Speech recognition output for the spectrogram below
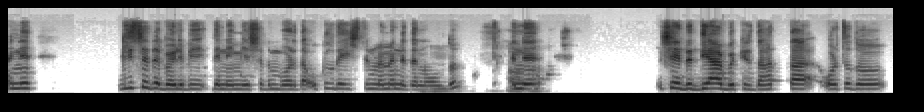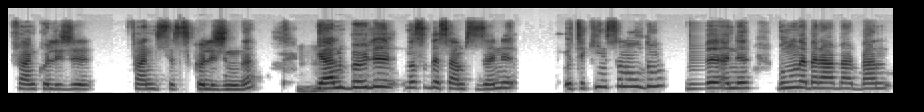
hani lisede böyle bir deneyim yaşadım bu arada. Okul değiştirmeme neden oldu. Hani şeyde Diyarbakır'da hatta Orta Doğu Fen Koleji, Fen Lisesi Koleji'nde. Hı hı. Yani böyle nasıl desem size hani öteki insan oldum ve hani bununla beraber ben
